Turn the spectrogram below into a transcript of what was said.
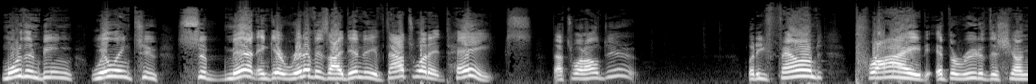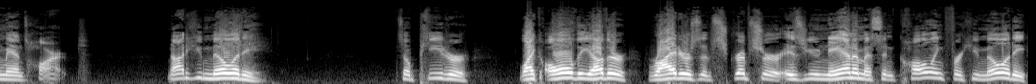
More than being willing to submit and get rid of his identity. If that's what it takes, that's what I'll do. But he found pride at the root of this young man's heart, not humility. So Peter, like all the other writers of Scripture, is unanimous in calling for humility,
